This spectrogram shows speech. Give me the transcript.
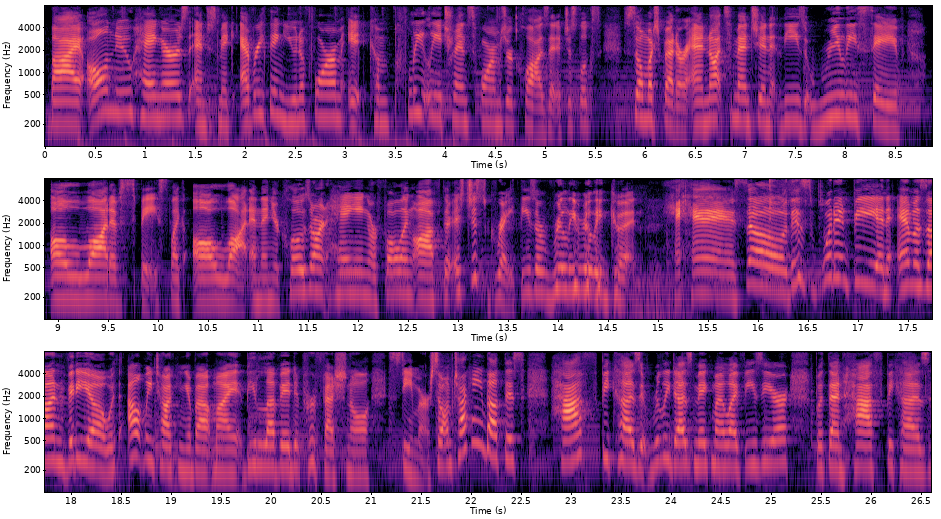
buy all new hangers and just make everything uniform, it completely transforms your closet. It just looks so much better. And not to mention, these really save a lot of space, like a lot. And then your clothes aren't hanging or falling off. It's just great. These are really, really good. so this wouldn't be an Amazon video without me talking about my beloved professional steamer. So I'm talking about this half because it really does make my life easier, but then half because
